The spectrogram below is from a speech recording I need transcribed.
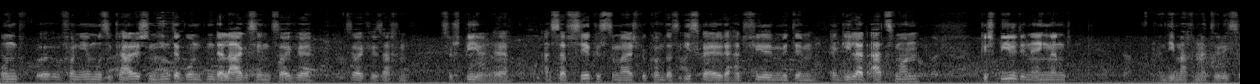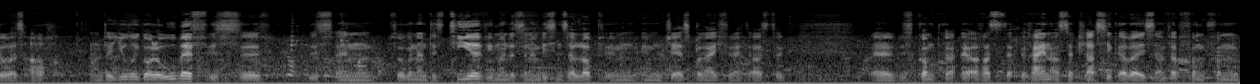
und äh, von ihrem musikalischen Hintergrund in der Lage sind, solche, solche Sachen zu spielen. Der Asaf Sirkis zum Beispiel kommt aus Israel, der hat viel mit dem Gilad Atzmon gespielt in England. Die machen natürlich sowas auch. Und der Juri Goloubev ist, äh, ist ein sogenanntes Tier, wie man das dann ein bisschen salopp im, im Jazzbereich vielleicht ausdrückt. Äh, es kommt rein aus der Klassik, aber ist einfach vom, vom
